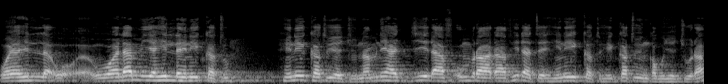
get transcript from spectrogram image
ويهل ولم يهل هنيكة. هنيكة يجو نمني هجي داف أمرا دافدته هنيكة هكة ينقبو جتشورا.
